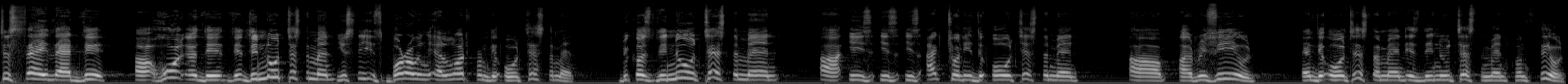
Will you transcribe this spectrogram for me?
to say that the uh, whole, uh, the, the, the New Testament, you see, is borrowing a lot from the Old Testament because the New Testament uh, is, is, is actually the Old Testament uh, uh, revealed, and the Old Testament is the New Testament concealed.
